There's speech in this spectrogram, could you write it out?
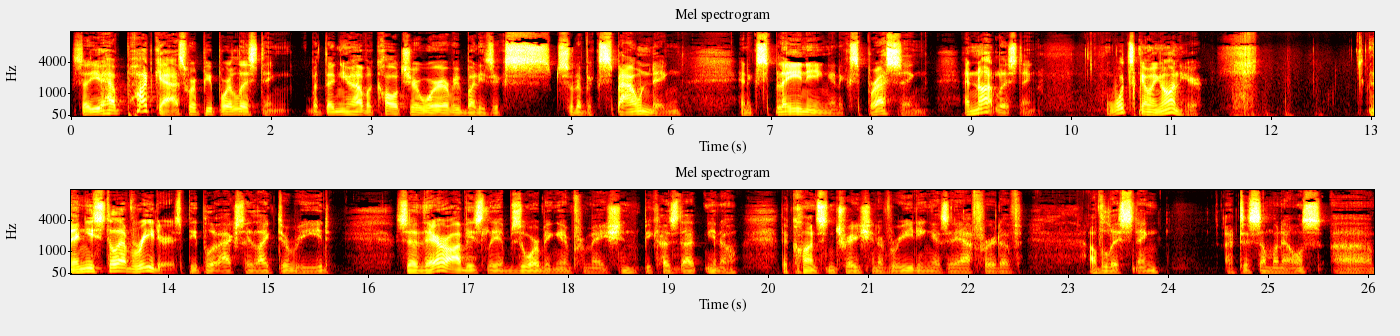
So you have podcasts where people are listening, but then you have a culture where everybody's ex- sort of expounding and explaining and expressing and not listening. What's going on here? Then you still have readers, people who actually like to read. So they're obviously absorbing information because that, you know, the concentration of reading is an effort of, of listening uh, to someone else. Uh,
